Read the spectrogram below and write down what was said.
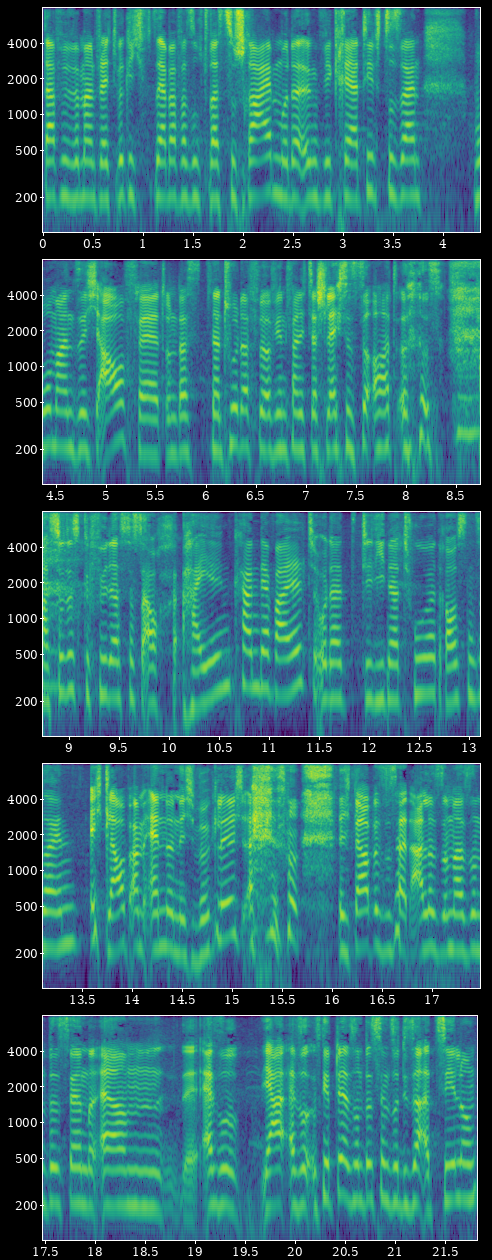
dafür, wenn man vielleicht wirklich selber versucht, was zu schreiben oder irgendwie kreativ zu sein, wo man sich aufhält und dass Natur dafür auf jeden Fall nicht der schlechteste Ort ist. Hast du das Gefühl, dass das auch heilen kann, der Wald oder die, die Natur draußen sein? Ich glaube am Ende nicht wirklich. Also ich glaube, es ist halt alles immer so ein bisschen, ähm, also ja, also es gibt ja so ein bisschen so diese Erzählung,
